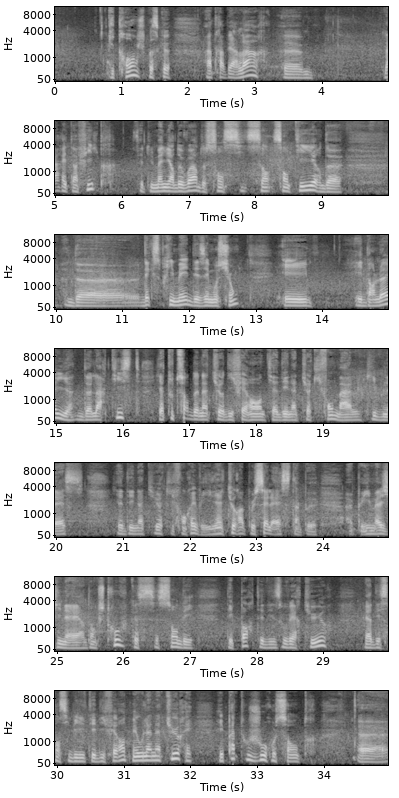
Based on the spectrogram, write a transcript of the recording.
étrange parce que à travers l'art, euh, l'art est un filtre. C'est une manière de voir, de sentir, d'exprimer des émotions. Et, et dans l'œil de l'artiste, il y a toutes sortes de natures différentes. Il y a des natures qui font mal, qui blessent. Il y a des natures qui font rêver. Il y des natures un peu célestes, un peu, un peu imaginaire. Donc je trouve que ce sont des, portes et des ouvertures vers des sensibilités différentes, mais où la nature n'est pas toujours au centre. Euh,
